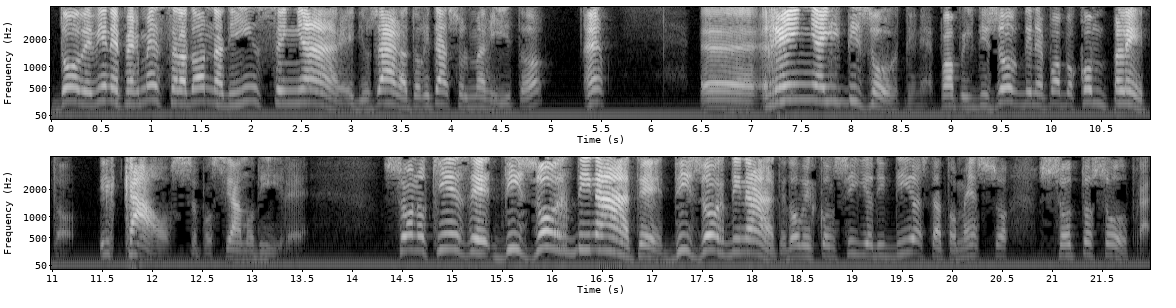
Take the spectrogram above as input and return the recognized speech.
dove viene permessa alla donna di insegnare, di usare autorità sul marito, eh, eh, regna il disordine, proprio il disordine proprio completo, il caos possiamo dire. Sono chiese disordinate, disordinate, dove il consiglio di Dio è stato messo sotto sopra,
